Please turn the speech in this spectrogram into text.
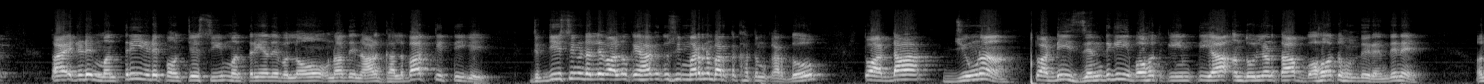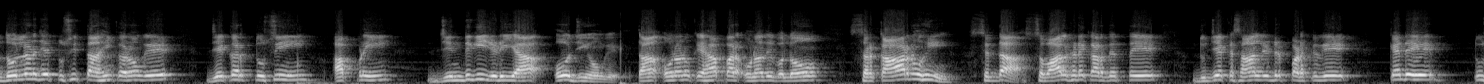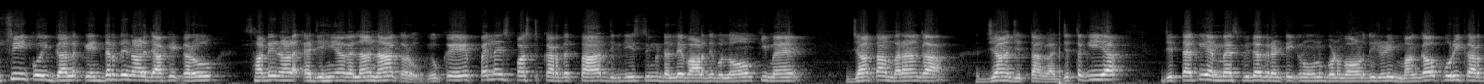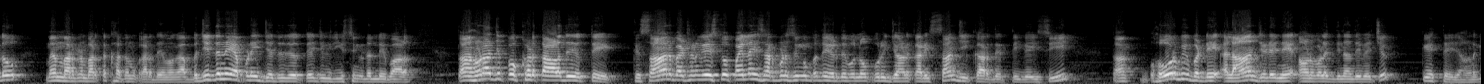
ਤਾਂ ਇਹ ਜਿਹੜੇ ਮੰਤਰੀ ਜਿਹੜੇ ਪਹੁੰਚੇ ਸੀ, ਮੰਤਰੀਆਂ ਦੇ ਵੱਲੋਂ ਉਹਨਾਂ ਦੇ ਨਾਲ ਗੱਲਬਾਤ ਕੀਤੀ ਗਈ। ਜਗਜੀਤ ਸਿੰਘ ਡੱਲੇਵਾਲ ਨੂੰ ਕਿਹਾ ਕਿ ਤੁਸੀਂ ਮਰਨ ਵਰਤ ਖਤਮ ਕਰ ਦਿਓ। ਤੁਹਾਡਾ ਜਿਉਣਾ, ਤੁਹਾਡੀ ਜ਼ਿੰਦਗੀ ਬਹੁਤ ਕੀਮਤੀ ਆ, ਅੰਦੋਲਨ ਤਾਂ ਬਹੁਤ ਹੁੰਦੇ ਰਹਿੰਦੇ ਨੇ। ਅੰਦੋਲਨ ਜੇ ਤੁਸੀਂ ਤਾਂ ਹੀ ਕਰੋਗੇ, ਜੇਕਰ ਤੁਸੀਂ ਆਪਣੀ ਜ਼ਿੰਦਗੀ ਜਿਹੜੀ ਆ, ਉਹ ਜੀਓਗੇ। ਤਾਂ ਉਹਨਾਂ ਨੂੰ ਕਿਹਾ, ਪਰ ਉਹਨਾਂ ਦੇ ਵੱਲੋਂ ਸਰਕਾਰ ਨੂੰ ਹੀ ਸਿੱਧਾ ਸਵਾਲ ਖੜੇ ਕਰ ਦਿੱਤੇ। ਦੂਜੇ ਕਿਸਾਨ ਲੀਡਰ ਭੜਕ ਗਏ। ਕਹਿੰਦੇ, ਤੁਸੀਂ ਕੋਈ ਗੱਲ ਕੇਂਦਰ ਦੇ ਨਾਲ ਜਾ ਕੇ ਕਰੋ। ਸਾਡੇ ਨਾਲ ਅਜਿਹੀਆਂ ਗੱਲਾਂ ਨਾ ਕਰੋ। ਕਿਉਂਕਿ ਪਹਿਲਾਂ ਹੀ ਸਪਸ਼ਟ ਕਰ ਦਿੱਤਾ ਜਗਜੀਤ ਸਿੰਘ ਡੱਲੇਵਾਲ ਦੇ ਵੱਲੋਂ ਕਿ ਮੈਂ ਜਾਂ ਤਾਂ ਮਰਾਂਗਾ ਜਾਂ ਜਿੱਤਾਂਗਾ। ਜਿੱਤ ਕੀ ਆ? ਜਿੱਤਾ ਕਿ ਐਮਐਸਪੀ ਦਾ ਗਰੰਟੀ ਕਾਨੂੰਨ ਬਣਵਾਉਣ ਦੀ ਜਿਹੜੀ ਮੰਗ ਆ, ਉਹ ਪੂਰੀ ਕਰ ਦਿਓ। ਮੈਂ ਮਰਨ ਵਰਤ ਖਤਮ ਕਰ ਦੇਵਾਂਗਾ। ਬਜਿੱਦ ਨੇ ਆਪਣੀ ਜਿੱਦ ਦੇ ਉੱਤੇ ਜਗਜੀਤ ਸਿੰਘ ਡੱਲੇਵਾਲ ਤਾਂ ਹੁਣ ਅੱਜ ਭੁੱਖ ਹੜਤਾਲ ਦੇ ਉੱਤੇ ਕਿਸਾਨ ਬੈਠਣਗੇ। ਇਸ ਤੋਂ ਪਹਿਲਾਂ ਹੀ ਸਰਪਣ ਸਿੰਘ ਬੰਦੇਰ ਦੇ ਵੱਲੋਂ ਪੂਰੀ ਜਾਣਕਾਰੀ ਸਾਂਝੀ ਕਰ ਦਿੱਤੀ ਗਈ ਸੀ। ਤਾਂ ਹੋਰ ਵੀ ਵੱਡੇ ਐਲਾਨ ਜਿਹੜੇ ਨੇ ਆਉਣ ਵਾਲੇ ਦਿਨਾਂ ਦੇ ਵਿੱਚ ਕੀਤੇ ਜਾਣਗੇ।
